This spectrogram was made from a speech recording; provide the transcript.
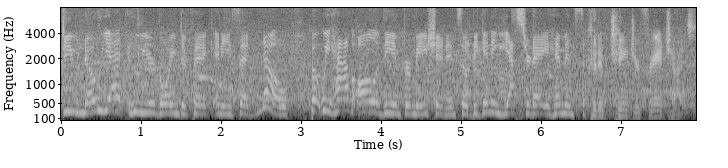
do you know yet who you're going to pick? And he said, no, but we have all of the information. And so beginning yesterday, him and... Could have changed your franchise.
